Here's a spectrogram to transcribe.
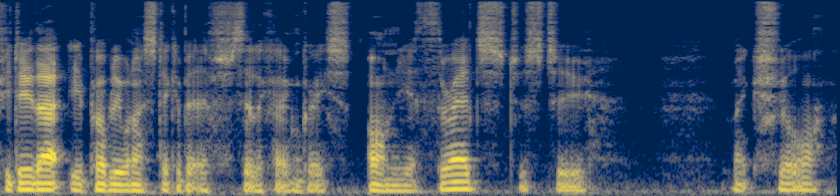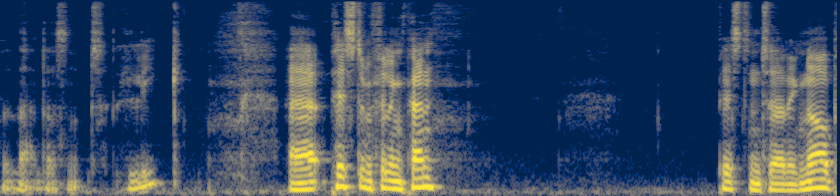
if you do that, you probably want to stick a bit of silicone grease on your threads just to make sure that that doesn't leak. Uh, piston filling pen, piston turning knob.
